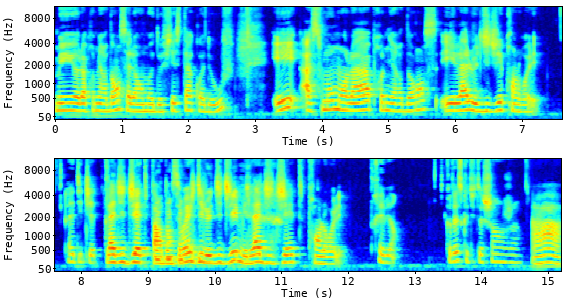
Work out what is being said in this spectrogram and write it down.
Mais euh, la première danse, elle est en mode fiesta, quoi, de ouf. Et à ce moment-là, première danse, et là, le DJ prend le relais. La DJ. La DJ, pardon. C'est vrai, je dis le DJ, mais la DJ prend le relais. Très bien. Quand est-ce que tu te changes? Ah,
